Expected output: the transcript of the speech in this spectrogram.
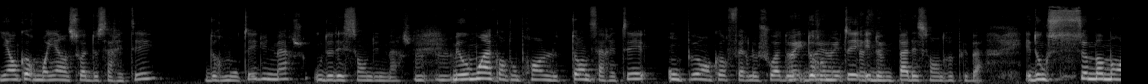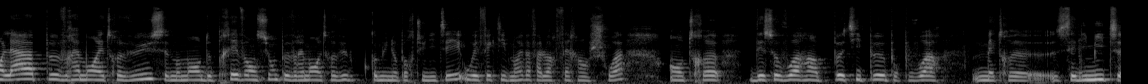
il y a encore moyen soit de s'arrêter, de remonter d'une marche ou de descendre d'une marche. Mm, mm. Mais au moins, quand on prend le temps de s'arrêter, on peut encore faire le choix de, remonter et de ne pas descendre plus bas. Et donc, ce moment-là peut vraiment être vu, ce moment de prévention peut vraiment être vu comme une opportunité où effectivement, il va falloir faire un choix entre décevoir un petit peu pour pouvoir mettre euh, ses limites,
